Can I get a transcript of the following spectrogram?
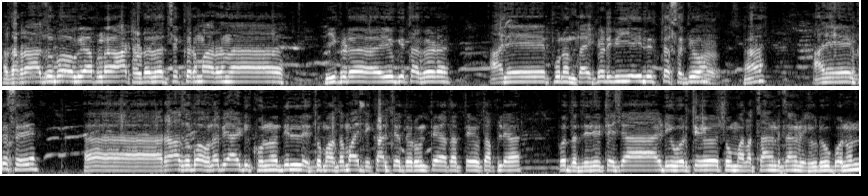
आता राजू भाऊ बी आपला आठवड्याला चक्कर मारण इकडं योगिताकडं आणि पूनमताईकडे बी येईल तसं त्यो हा. आणि कसं आहे राजू भाऊला बी आयडी खोलून दिलेले तुम्हाला माहिती कालच्या धरून ते आता ते आपल्या पद्धतीने त्याच्या आयडीवर ते तुम्हाला चांगले चांगले व्हिडिओ बनवून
